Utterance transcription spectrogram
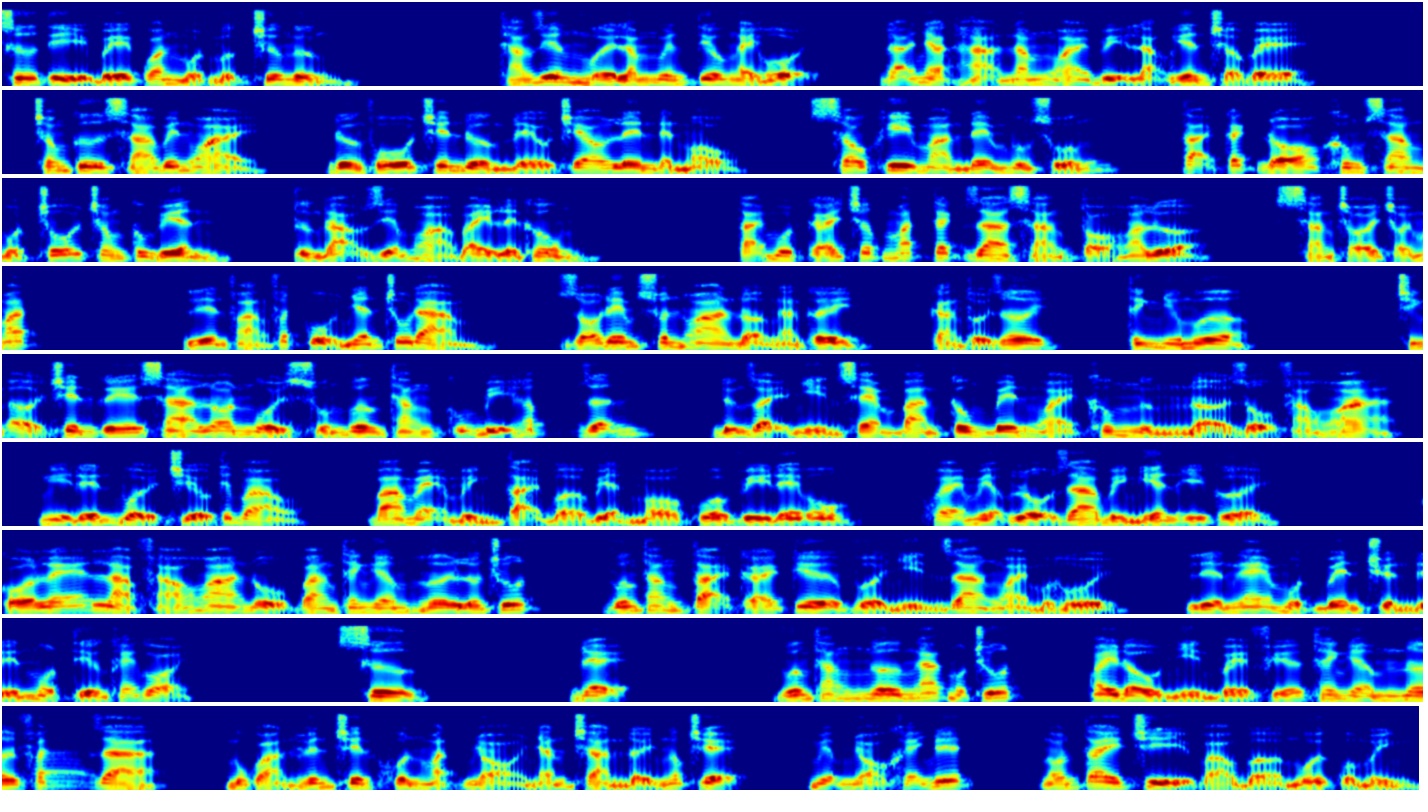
sư tỷ bế quan một mực chưa ngừng. Tháng riêng mười lăm nguyên tiêu ngày hội, đã nhạt hạ năm ngoái vị lặng yên trở về. Trong cư xá bên ngoài, đường phố trên đường đều treo lên đèn màu, sau khi màn đêm buông xuống, tại cách đó không xa một chỗ trong công viên, từng đạo diễm hỏa bay lên không. Tại một cái chớp mắt tách ra sáng tỏ hoa lửa, sáng chói chói mắt. Liên phảng phất cổ nhân chỗ đàm, gió đêm xuân hoa nở ngàn cây, càng thổi rơi, tinh như mưa. Chính ở trên ghế salon ngồi xuống vương thăng cũng bị hấp dẫn, đứng dậy nhìn xem ban công bên ngoài không ngừng nở rộ pháo hoa, nghĩ đến buổi chiều tiếp vào, ba mẹ mình tại bờ biển mò cua video khỏe miệng lộ ra bình yên ý cười. Có lẽ là pháo hoa nổ vang thanh âm hơi lớn chút, vương thăng tại cái kia vừa nhìn ra ngoài một hồi, liền nghe một bên chuyển đến một tiếng khẽ gọi. Sư, đệ. Vương thăng ngơ ngác một chút, quay đầu nhìn về phía thanh âm nơi phát ra, một quản huyên trên khuôn mặt nhỏ nhắn tràn đầy ngốc trệ, miệng nhỏ khẽ nhếch, ngón tay chỉ vào bờ môi của mình.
